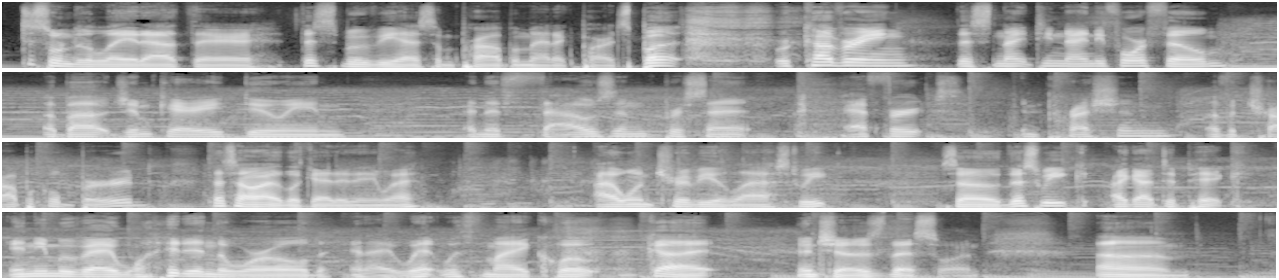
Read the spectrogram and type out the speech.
Just wanted to lay it out there. This movie has some problematic parts, but we're covering this 1994 film about Jim Carrey doing an a thousand percent effort impression of a tropical bird. That's how I look at it anyway. I won trivia last week. So this week I got to pick any movie I wanted in the world, and I went with my quote gut and chose this one. Um,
